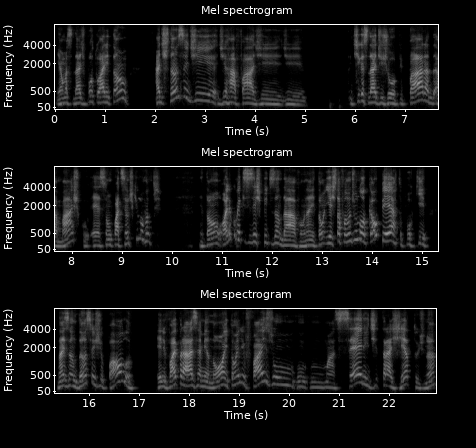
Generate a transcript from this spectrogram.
E é uma cidade portuária. Então, a distância de, de Rafah, de, de antiga cidade de Jope, para Damasco, é, são 400 quilômetros. Então, olha como é que esses espíritos andavam, né? Então, e a gente está falando de um local perto, porque nas andanças de Paulo, ele vai para a Ásia Menor, então ele faz um, um, uma série de trajetos, né?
